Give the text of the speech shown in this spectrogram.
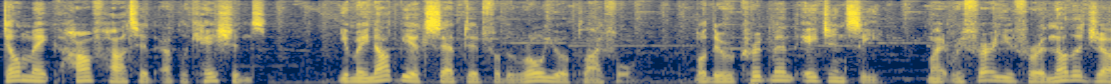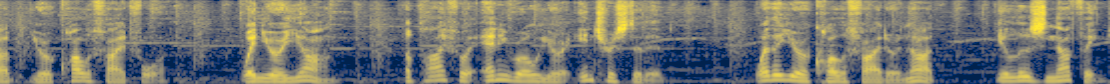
Don't make half-hearted applications. You may not be accepted for the role you apply for, but the recruitment agency might refer you for another job you're qualified for. When you're young, apply for any role you're interested in. Whether you're qualified or not, you lose nothing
